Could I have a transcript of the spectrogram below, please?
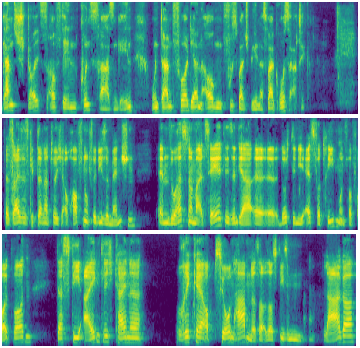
ganz stolz auf den Kunstrasen gehen und dann vor deren Augen Fußball spielen. Das war großartig. Das heißt, es gibt da natürlich auch Hoffnung für diese Menschen. Ähm, du hast mir mal erzählt, die sind ja äh, äh durch den IS vertrieben und verfolgt worden, dass die eigentlich keine Rückkehroption haben, dass also aus diesem Lager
